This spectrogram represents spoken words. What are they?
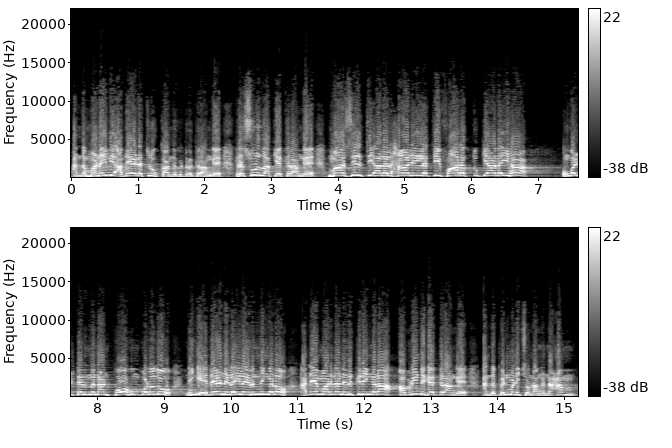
அந்த மனைவி அதே இடத்துல உட்கார்ந்துகிட்டு இருக்கிறாங்க. ரசூலுல்லா கேக்குறாங்க மா சில்தி அலல் ஹாலில்லதி ஃபாரத்துகி அலைஹா. உங்கள்கிட்ட இருந்து நான் போகும் பொழுது நீங்க எதே நிலையில இருந்தீங்களோ அதே மாதிரி தான் இருக்கிறீங்களா அப்படின்னு கேட்கிறாங்க அந்த பெண்மணி சொன்னாங்க நாம்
